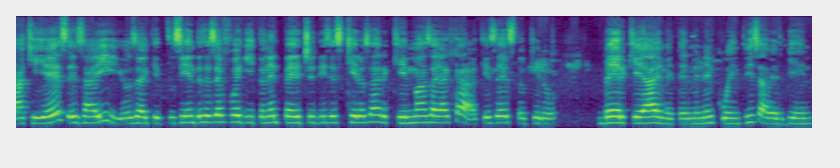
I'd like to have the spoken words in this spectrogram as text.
aquí es, es ahí, o sea, que tú sientes ese fueguito en el pecho y dices, quiero saber qué más hay acá, qué es esto, quiero ver qué hay, meterme en el cuento y saber bien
